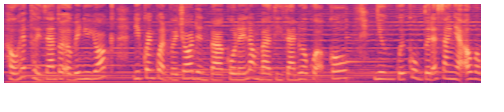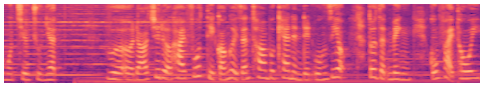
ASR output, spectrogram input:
Hầu hết thời gian tôi ở bên New York, đi quanh quẩn với Jordan và cố lấy lòng bà dì già nua của cô. Nhưng cuối cùng tôi đã sang nhà ông vào một chiều chủ nhật. Vừa ở đó chưa được 2 phút thì có người dẫn Tom Buchanan đến uống rượu. Tôi giật mình, cũng phải thôi,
